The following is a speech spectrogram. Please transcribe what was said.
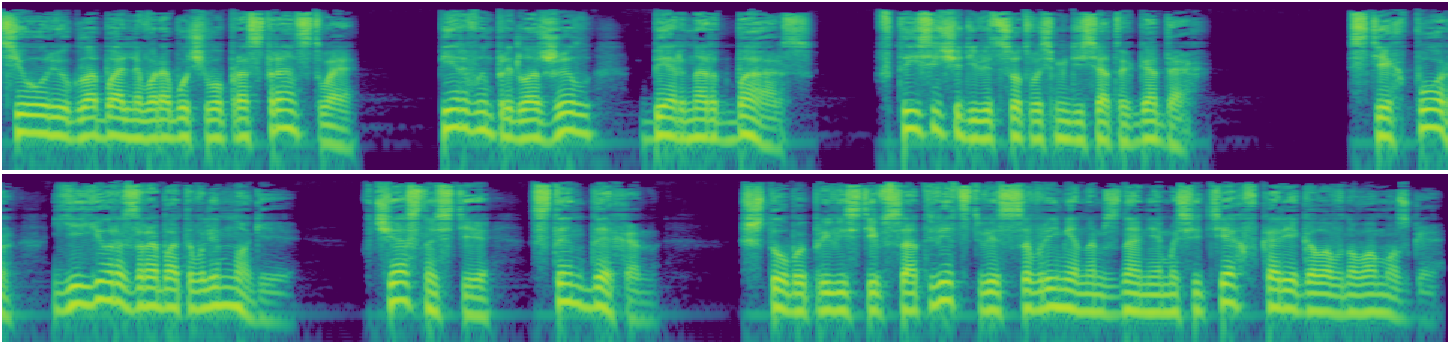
Теорию глобального рабочего пространства первым предложил Бернард Барс в 1980-х годах. С тех пор ее разрабатывали многие, в частности, Стэн Дехан, чтобы привести в соответствие с современным знанием о сетях в коре головного мозга.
